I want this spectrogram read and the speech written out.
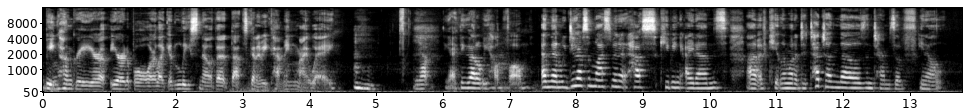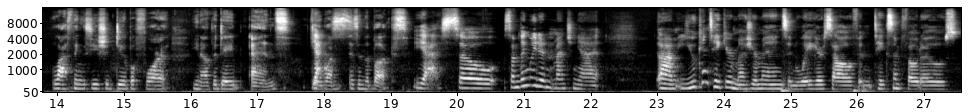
being hungry or irritable, or like at least know that that's going to be coming my way. Mm-hmm. Yep. Yeah, I think that'll be helpful. And then we do have some last minute housekeeping items. Um, if Caitlin wanted to touch on those in terms of, you know, last things you should do before, you know, the day ends. Day yes. one is in the books. Yes. So something we didn't mention yet um, you can take your measurements and weigh yourself and take some photos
